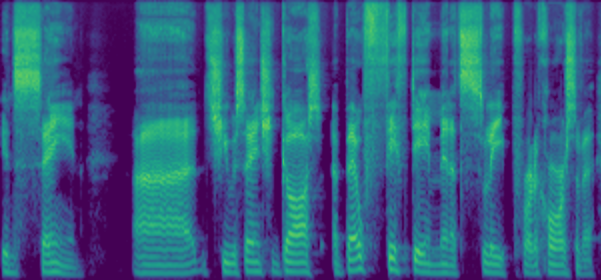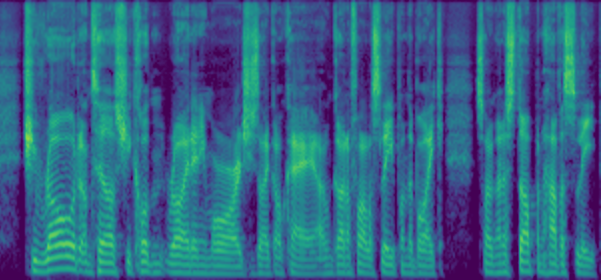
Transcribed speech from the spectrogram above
insane. Uh, she was saying she got about 15 minutes sleep for the course of it. She rode until she couldn't ride anymore. And she's like, okay, I'm going to fall asleep on the bike. So I'm going to stop and have a sleep.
